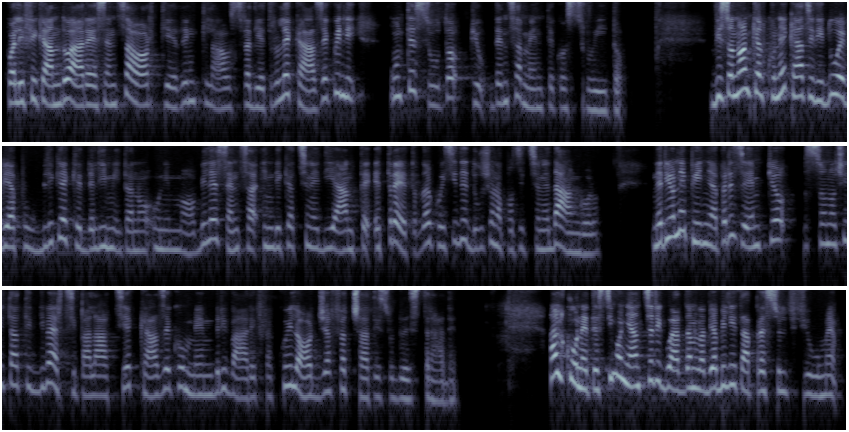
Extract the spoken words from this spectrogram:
qualificando aree senza orti e rinclaustra dietro le case, quindi un tessuto più densamente costruito. Vi sono anche alcuni casi di due vie pubbliche che delimitano un immobile senza indicazione di ante e tretro, da cui si deduce una posizione d'angolo. Nel Rione Pigna, per esempio, sono citati diversi palazzi e case con membri vari, fra cui loggi affacciati su due strade. Alcune testimonianze riguardano la viabilità presso il fiume,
